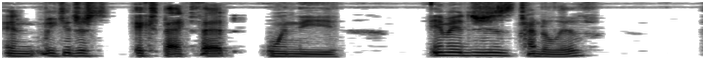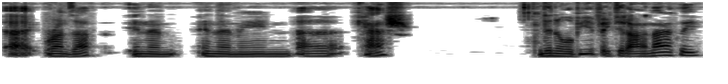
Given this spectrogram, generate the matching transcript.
And we could just expect that when the image's time to live uh, runs up in the in the main uh, cache, then it will be evicted automatically.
